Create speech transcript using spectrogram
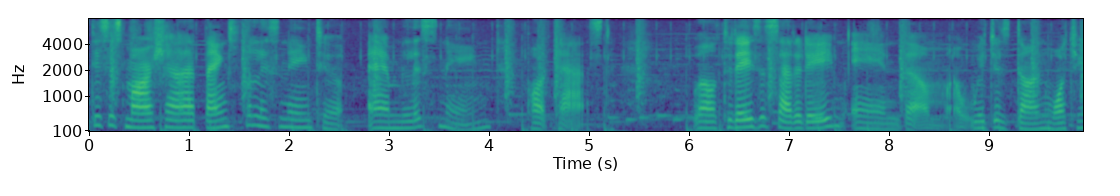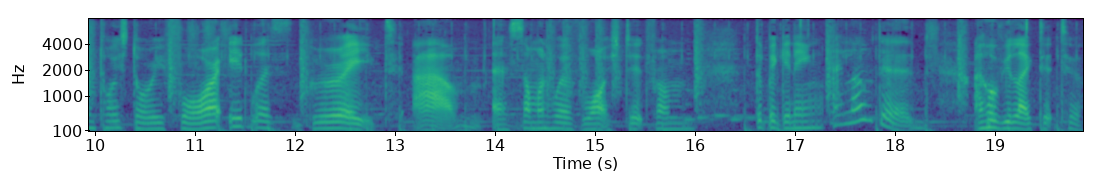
this is Marsha. Thanks for listening to Am Listening podcast. Well, today is a Saturday, and um, we're just done watching Toy Story 4. It was great. Um, as someone who have watched it from the beginning, I loved it. I hope you liked it too.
